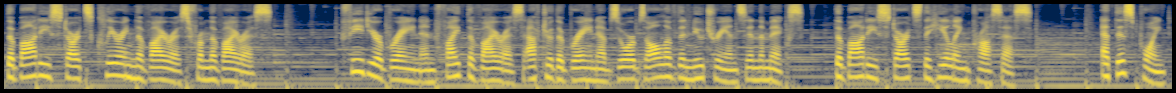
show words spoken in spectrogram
the body starts clearing the virus from the virus. Feed your brain and fight the virus after the brain absorbs all of the nutrients in the mix. The body starts the healing process. At this point,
